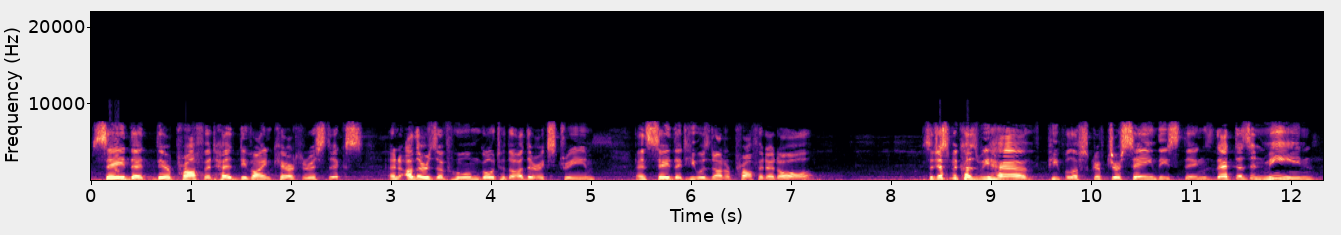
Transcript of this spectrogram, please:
say that their prophet had divine characteristics, and others of whom go to the other extreme and say that he was not a prophet at all. So, just because we have people of scripture saying these things, that doesn't mean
